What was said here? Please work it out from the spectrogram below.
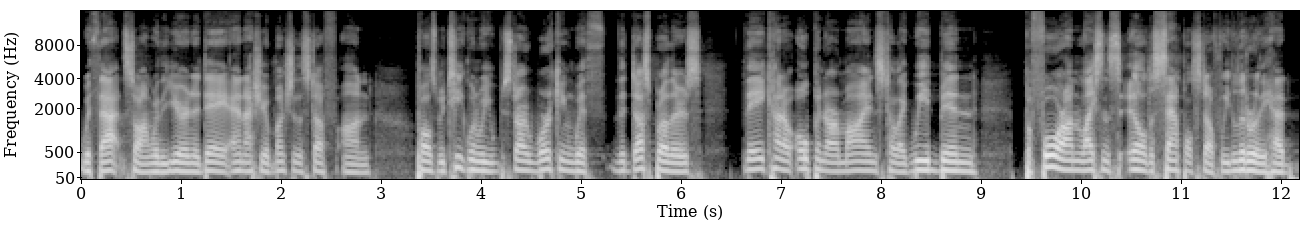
with that song, with a year and a day, and actually a bunch of the stuff on Paul's Boutique when we started working with the Dust Brothers, they kind of opened our minds to like we'd been before on License Ill to sample stuff. We literally had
